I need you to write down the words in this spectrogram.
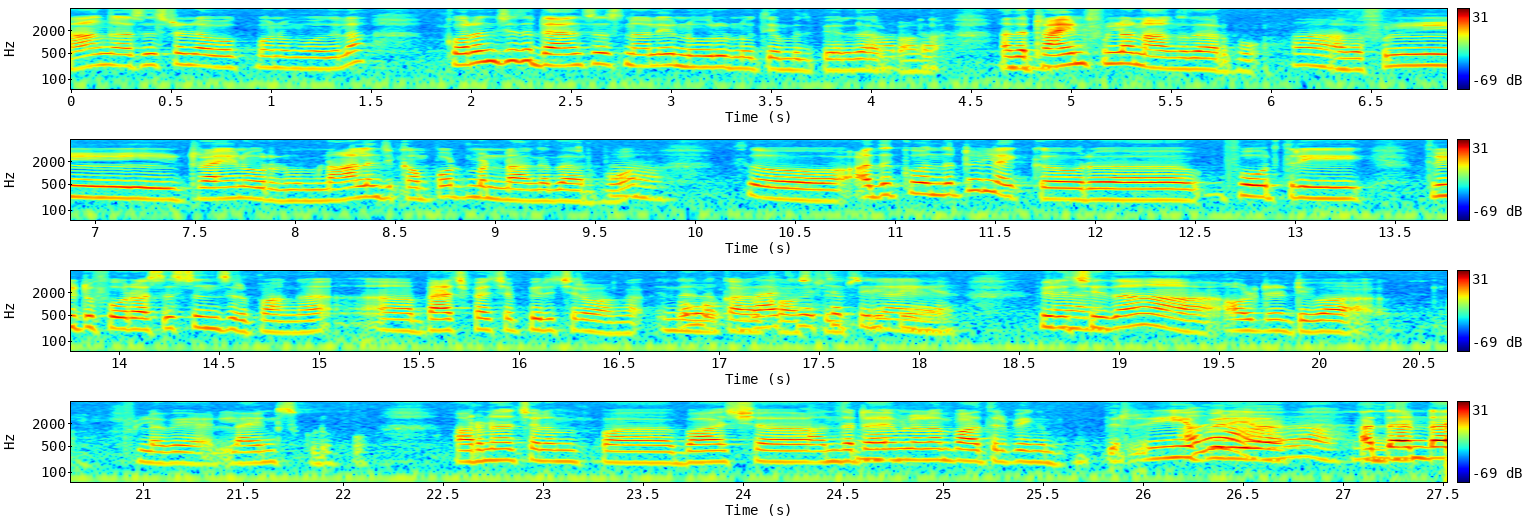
நாங்கள் அசிஸ்டண்ட்டாக ஒர்க் பண்ணும்போதெல்லாம் குறைஞ்சது டான்சர்ஸ்னாலே நூறு நூற்றி ஐம்பது பேர் தான் இருப்பாங்க. அந்த ட்ரெயின் ஃபுல்லாக நாங்கள் தான் இருப்போம். அந்த ஃபுல் ட்ரெயின் ஒரு நாலஞ்சு கம்பார்ட்மெண்ட் நாங்கள் தான் இருப்போம். ஸோ அதுக்கு வந்துட்டு லைக் ஒரு four three three to four assistants இருப்பாங்க. பேட்ச் பேட்சை பிரிச்சிருவாங்க. இந்த காஸ்டியூம்ஸ் பிரித்து தான் ஆல்டர்னேட்டிவாக ஃபுல்லாகவே லைன்ஸ் கொடுப்போம். அருணாச்சலம் பா பாஷா அந்த டைம்லலாம் பார்த்துருப்பீங்க. பெரிய பெரிய அதாண்டா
